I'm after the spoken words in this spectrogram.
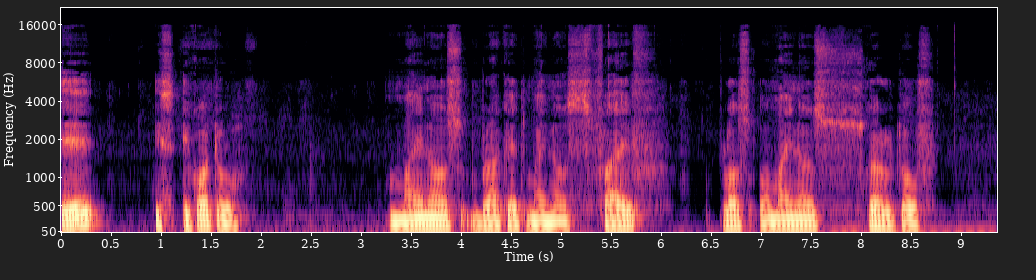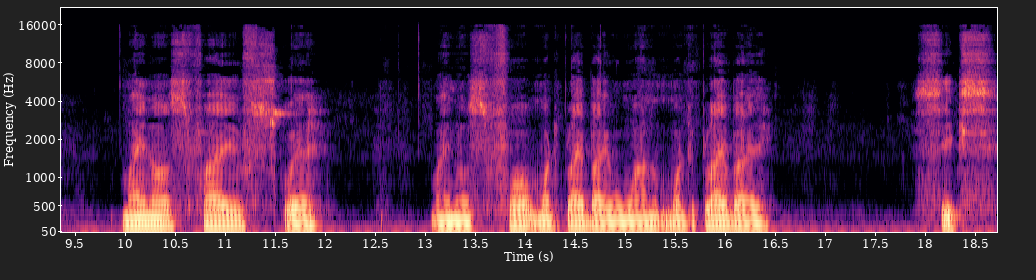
A is equal to minus bracket minus 5 plus or minus square root of minus 5 square minus 4 multiplied by 1 multiplied by 6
